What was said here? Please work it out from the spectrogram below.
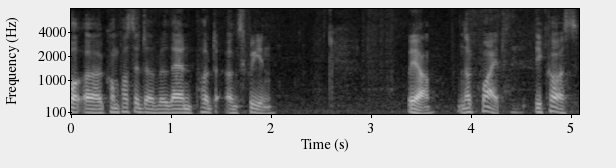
uh, compositor will then put on screen. Yeah, not quite, because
